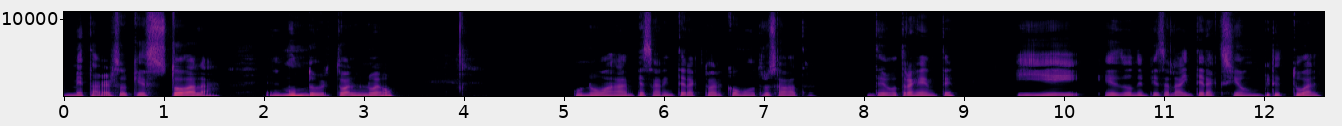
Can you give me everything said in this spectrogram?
metaverso, que es toda la el mundo virtual nuevo, uno va a empezar a interactuar con otros avatars de otra gente y es donde empieza la interacción virtual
